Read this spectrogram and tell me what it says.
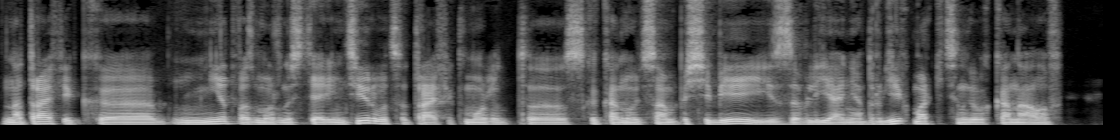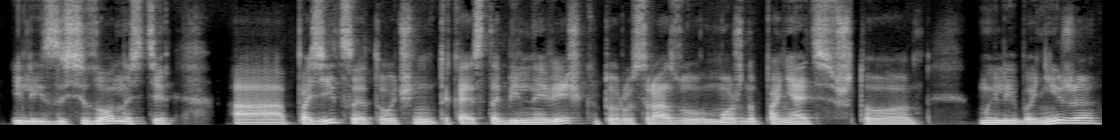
на трафик э, нет возможности ориентироваться, трафик может э, скакануть сам по себе из-за влияния других маркетинговых каналов или из-за сезонности, а позиция — это очень такая стабильная вещь, которую сразу можно понять, что мы либо ниже,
